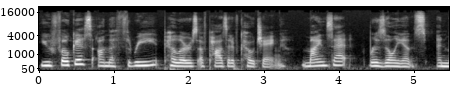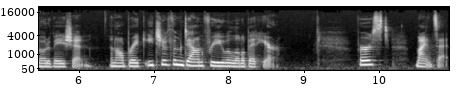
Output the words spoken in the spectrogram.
You focus on the three pillars of positive coaching mindset, resilience, and motivation. And I'll break each of them down for you a little bit here. First, mindset.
